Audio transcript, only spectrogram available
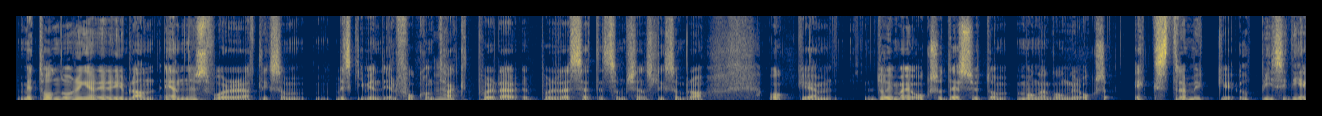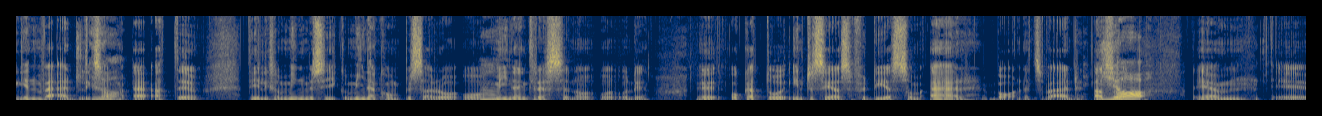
med tonåringar är det ibland ännu svårare att liksom beskriva en del, få kontakt på, det där, på det där sättet som känns liksom bra. Och em, då är man ju också dessutom många gånger också extra mycket uppe i sin egen värld. Liksom. Eh, Att eh, det är liksom min musik och mina kompisar och, och Mm. mina intressen och, och, och det. Eh, Och att då intressera sig för det som är barnets värld. Alltså, ja, ehm, eh,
